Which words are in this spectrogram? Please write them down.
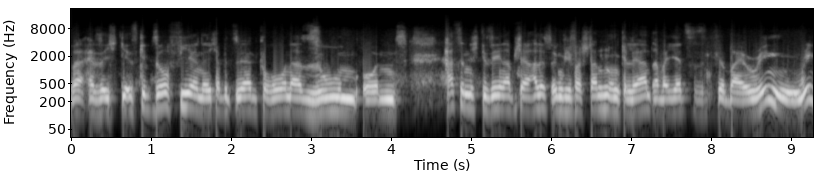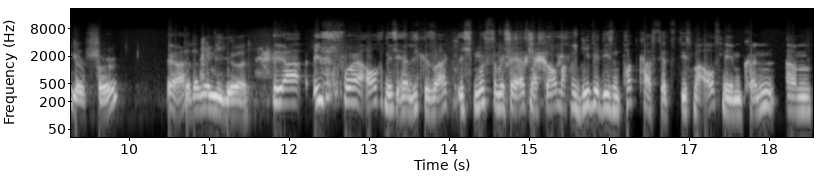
also ich, es gibt so viel. Ne? Ich habe jetzt während Corona Zoom und hast du nicht gesehen, habe ich ja alles irgendwie verstanden und gelernt, aber jetzt sind wir bei Ring, Ringerfur. Ja. Das habe ich nie gehört. Ja, ich vorher auch nicht, ehrlich gesagt. Ich musste mich ja erstmal schlau machen, wie wir diesen Podcast jetzt diesmal aufnehmen können, ähm,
